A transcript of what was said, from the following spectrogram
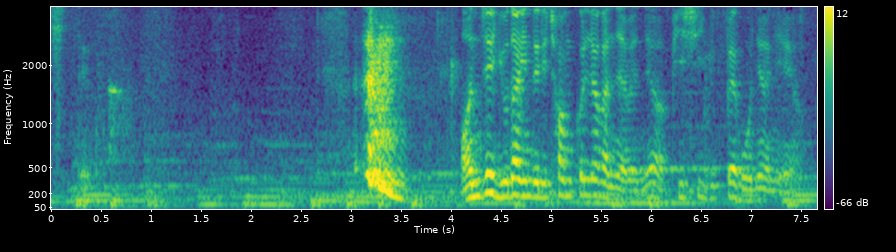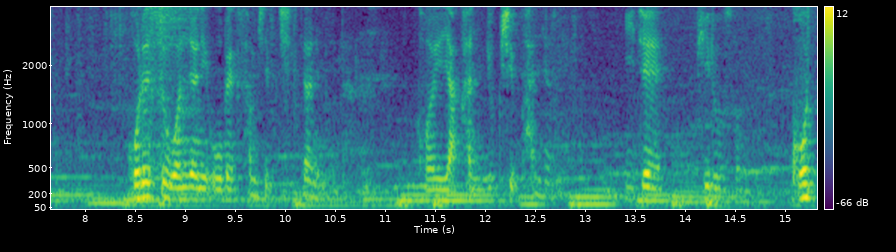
이때구나. 언제 유다인들이 처음 끌려갔냐면요. BC 605년이에요. 고레스 원년이 537년입니다. 거의 약 한 68년이에요. 이제 비로소 곧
